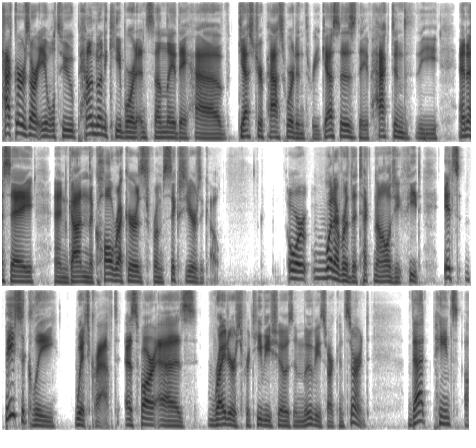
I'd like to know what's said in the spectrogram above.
Hackers are able to pound on a keyboard and suddenly they have guessed your password in three guesses. They've hacked into the NSA and gotten the call records from six years ago or whatever the technology feat. It's basically witchcraft as far as writers for TV shows and movies are concerned. That paints a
